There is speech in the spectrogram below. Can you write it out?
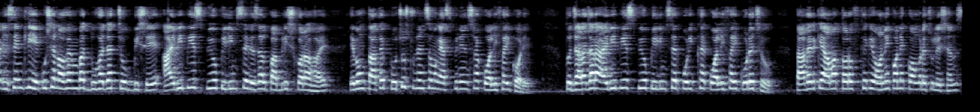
বন্ধুরা রিসেন্টলি একুশে নভেম্বর দু হাজার চব্বিশে আইবিপিএস পিও ফিলিমসের রেজাল্ট পাবলিশ করা হয় এবং তাতে প্রচুর স্টুডেন্টস এবং অ্যাসপিরিয়েন্টসরা কোয়ালিফাই করে। তো যারা যারা আইবিপিএস পিও ফিলিমসের পরীক্ষায় কোয়ালিফাই করেছ, তাদেরকে আমার তরফ থেকে অনেক অনেক কংগ্রেচুলেশনস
